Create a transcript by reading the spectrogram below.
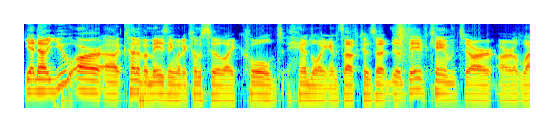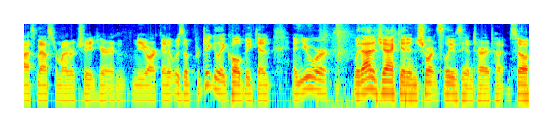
Yeah, now you are uh, kind of amazing when it comes to like cold handling and stuff because uh, Dave came to our, our last mastermind retreat here in New York and it was a particularly cold weekend and you were without a jacket and short sleeves the entire time. So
